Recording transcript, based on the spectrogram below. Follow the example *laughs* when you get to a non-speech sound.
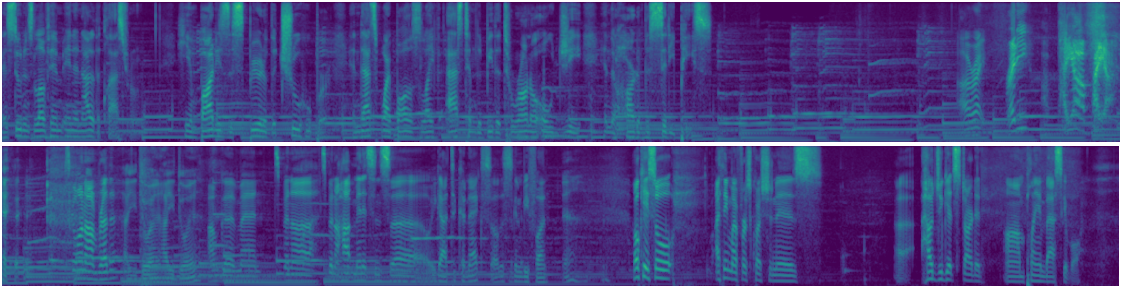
and students love him in and out of the classroom. He embodies the spirit of the true hooper, and that's why Baller's Life asked him to be the Toronto OG in the heart of the city piece. All right, Freddie, fire, fire. *laughs* What's going on, brother? How you doing? How you doing? I'm good, man. It's been a it's been a hot minute since uh, we got to connect, so this is gonna be fun. Yeah. Okay, so I think my first question is, uh, how'd you get started um, playing basketball?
